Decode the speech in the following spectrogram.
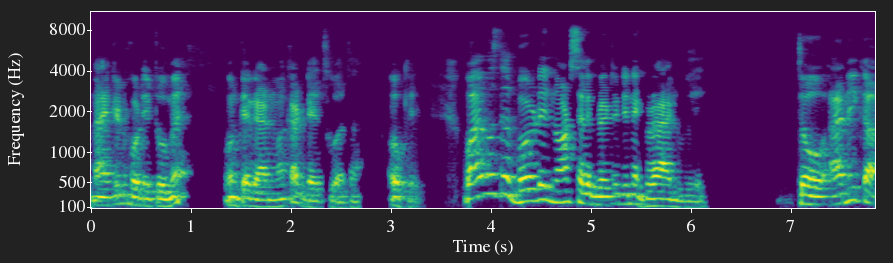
1942 में उनके ग्रैंडमा का डेथ हुआ था। Okay why was the birthday not celebrated in a grand way तो एनी का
